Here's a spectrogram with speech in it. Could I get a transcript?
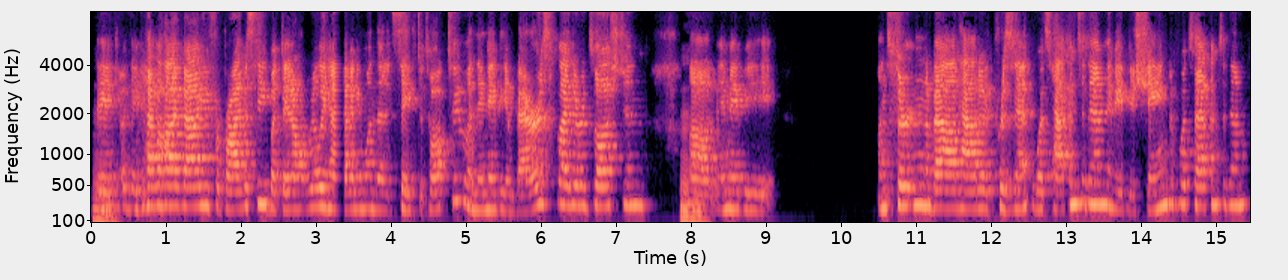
They mm-hmm. they have a high value for privacy, but they don't really have anyone that it's safe to talk to, and they may be embarrassed by their exhaustion. Mm-hmm. Uh, they may be uncertain about how to present what's happened to them. They may be ashamed of what's happened to them.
